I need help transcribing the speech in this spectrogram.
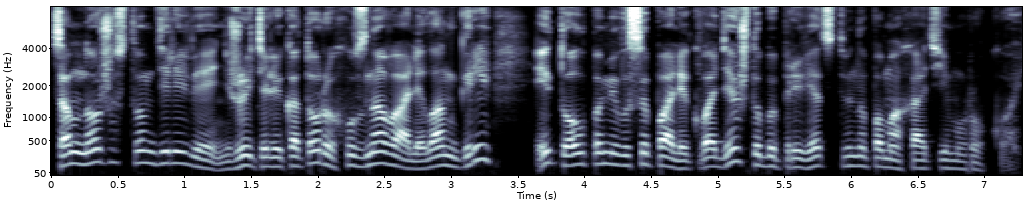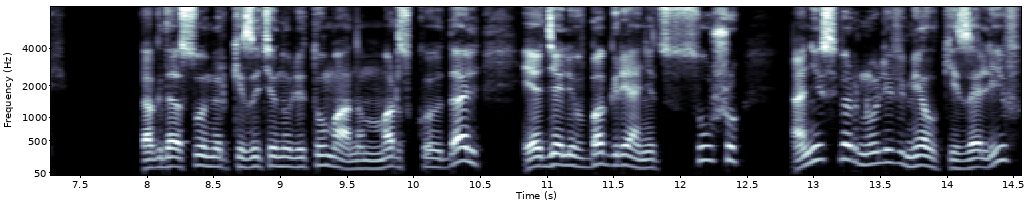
со множеством деревень, жители которых узнавали Лангри и толпами высыпали к воде, чтобы приветственно помахать ему рукой. Когда сумерки затянули туманом морскую даль и одели в багрянец сушу, они свернули в мелкий залив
